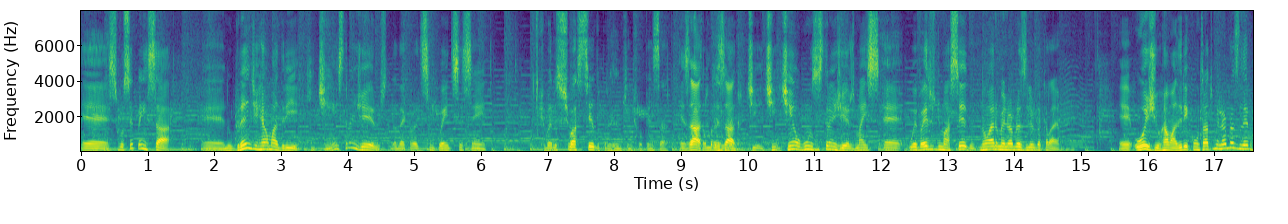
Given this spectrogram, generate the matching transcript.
É, se você pensar é, no grande Real Madrid, que tinha estrangeiros da década de 50 e 60. Tiveram esse Macedo, por exemplo, se a gente for pensar. Exato, exato. Ti- ti- Tinha alguns estrangeiros, mas é, o Evair de Macedo não era o melhor brasileiro daquela época. É, hoje o Real Madrid contrata o melhor brasileiro,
